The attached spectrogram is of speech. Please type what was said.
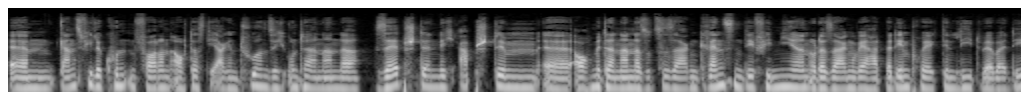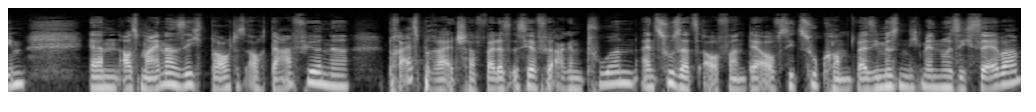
Ähm, ganz viele Kunden fordern auch, dass die Agenturen sich untereinander selbstständig abstimmen, äh, auch miteinander sozusagen Grenzen definieren oder sagen, wer hat bei dem Projekt den Lead, wer bei dem. Ähm, aus meiner Sicht braucht es auch dafür eine Preisbereitschaft, weil das ist ja für Agenturen ein Zusatzaufwand, der auf sie zukommt, weil sie müssen nicht mehr nur sich selber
